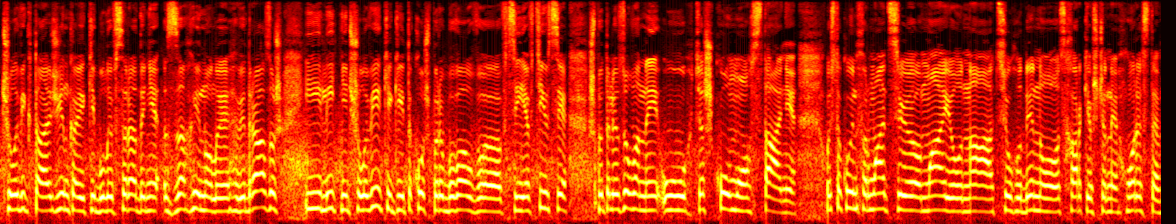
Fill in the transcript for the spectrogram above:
Чоловік та жінка, які були всередині, загинули відразу ж. І літній чоловік, який також перебував в- в цій автівці, шпиталізований у тяжкому стані. Ось таку інформацію маю на цю годину з Харківщини. Оресте.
